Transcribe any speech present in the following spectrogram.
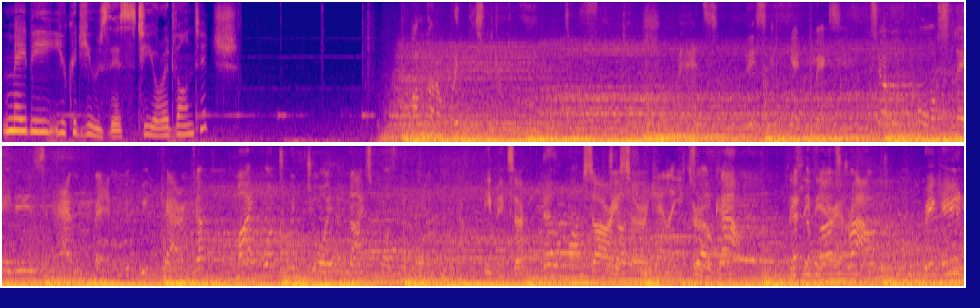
Maybe you could use this to your advantage? I'm gonna rip this little dweeb to fucking shreds. This can get messy. So, of course, ladies and men with weak character might want to enjoy a nice cosmopolitan Evening, sir. No one Sorry, judges sir, I can't let you through. So now, Please let leave the the first area. round begin.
